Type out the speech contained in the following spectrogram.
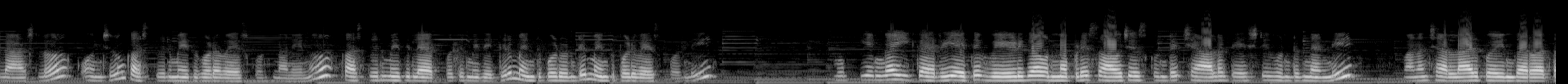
లాస్ట్లో కొంచెం కస్తూరి మేతి కూడా వేసుకుంటున్నాను నేను. కస్తూరి మేతి లేకపోతే మీ దగ్గర మెంతిపొడి ఉంటే మెంతిపొడి వేసుకోండి. ముఖ్యంగా ఈ కర్రీ అయితే వేడిగా ఉన్నప్పుడే సాగు చేసుకుంటే చాలా టేస్టీగా ఉంటుందండి. మనం చల్లారిపోయిన తర్వాత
